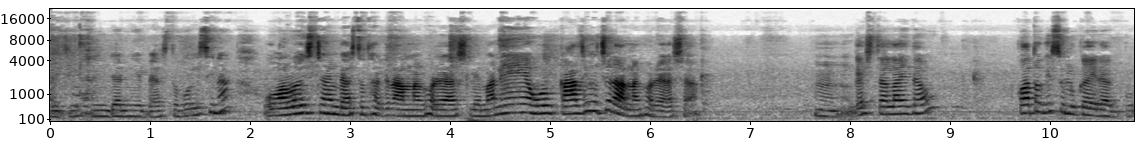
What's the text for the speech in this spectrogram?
এই যে সিলিন্ডার নিয়ে ব্যস্ত বলেছি না, ও অলওয়েজ টাইম ব্যস্ত থাকে রান্নাঘরে আসলে। মানে ওর কাজই হচ্ছে রান্নাঘরে আসা। হুম, গ্যাস চালাই দাও। কত কিছু লুকাই রাখব?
